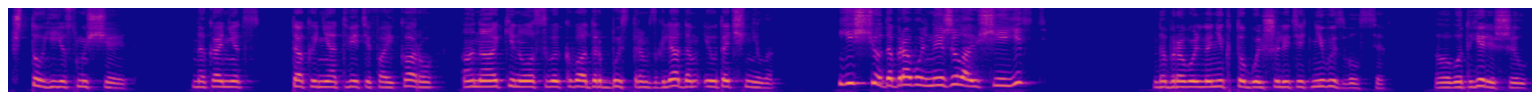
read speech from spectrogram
что ее смущает. Наконец, так и не ответив Айкару, она окинула свой квадр быстрым взглядом и уточнила. «Еще добровольные желающие есть?» Добровольно никто больше лететь не вызвался. А вот я решил,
